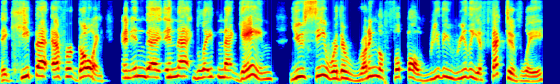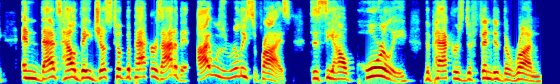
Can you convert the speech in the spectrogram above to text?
They keep that effort going. And in that in that late in that game you see where they're running the football really really effectively. And that's how they just took the packers out of it. I was really surprised to see how poorly the packers defended the run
